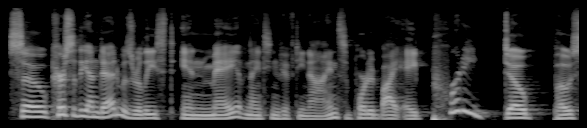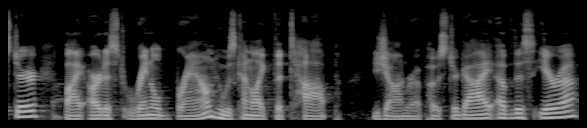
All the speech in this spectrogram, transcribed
So, Curse of the Undead was released in May of 1959, supported by a pretty dope poster by artist Reynold Brown, who was kind of like the top genre poster guy of this era.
